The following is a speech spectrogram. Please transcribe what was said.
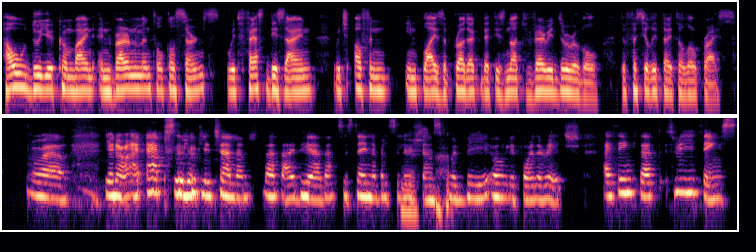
How do you combine environmental concerns with fast design, which often implies a product that is not very durable to facilitate a low price? Well, you know, I absolutely challenge that idea that sustainable solutions yes. would be only for the rich. I think that three things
